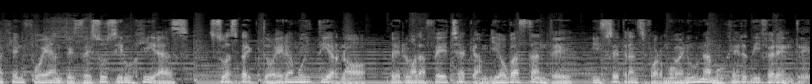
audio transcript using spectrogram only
imagen fue antes de sus cirugías, su aspecto era muy tierno, pero a la fecha cambió bastante, y se transformó en una mujer diferente.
